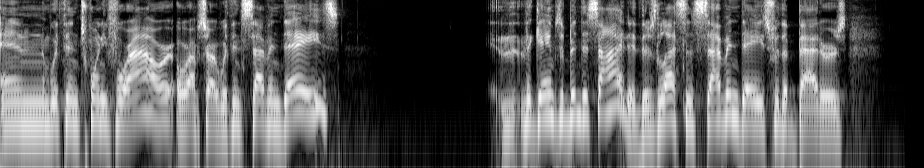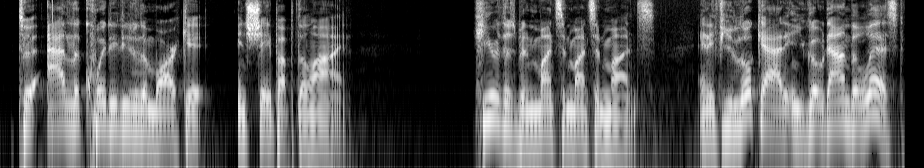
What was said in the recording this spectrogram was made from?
And within 24 hours, or I'm sorry, within seven days, the games have been decided. There's less than seven days for the bettors to add liquidity to the market and shape up the line. Here, there's been months and months and months. And if you look at it and you go down the list,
